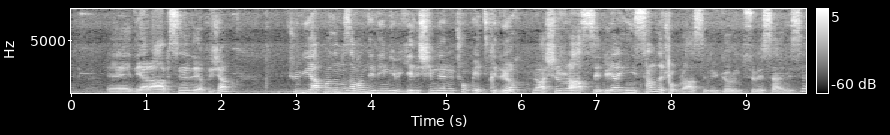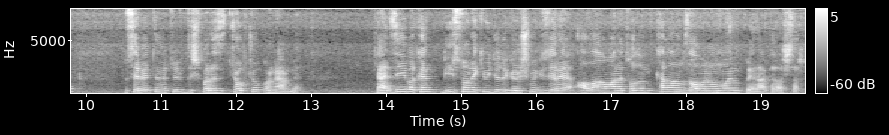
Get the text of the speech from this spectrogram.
Ee, diğer abisine de yapacağım. Çünkü yapmadığımız zaman dediğim gibi gelişimlerini çok etkiliyor ve aşırı rahatsız ediyor. Yani insanı da çok rahatsız ediyor görüntüsü vesairesi. Bu sebepten ötürü dış parazit çok çok önemli. Kendinize iyi bakın. Bir sonraki videoda görüşmek üzere. Allah'a emanet olun. Kanalımıza abone olmayı unutmayın arkadaşlar.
